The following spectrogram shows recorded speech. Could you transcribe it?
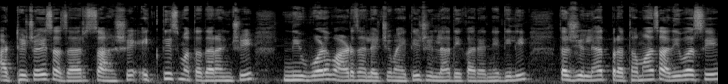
अठ्ठेचाळीस हजार सहाशे एकतीस मतदारांची निव्वळ वाढ झाल्याची माहिती जिल्हाधिकाऱ्यांनी दिली. तर जिल्ह्यात प्रथमच आदिवासी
